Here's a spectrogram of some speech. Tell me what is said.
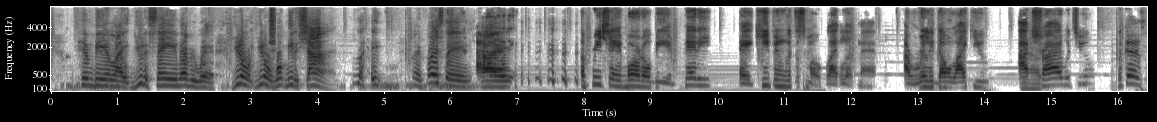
him being like, "You the same everywhere. You don't you don't want me to shine." Like, like first thing, I appreciate Mordo being petty and keeping with the smoke. Like, look, man, I really don't like you. I Yeah. tried with you because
